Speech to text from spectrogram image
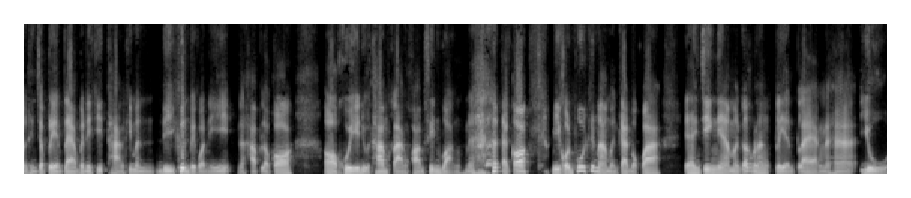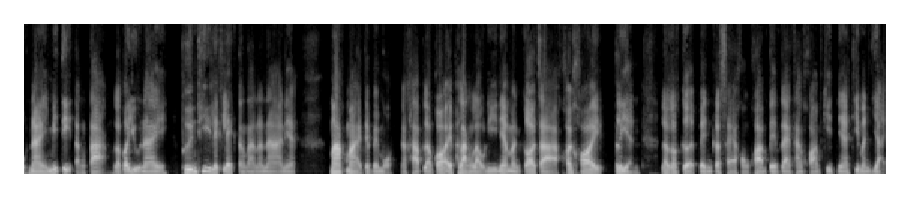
มันถึงจะเปลี่ยนแปลงไปในทิศทางที่มันดีขึ้นไปกว่านี้นะครับ แล้วก็คุยกันอยู่ท่ามกลางความสิ้นหวังนะแต่ก็มีคนพูดขึ้นมาเหมือนกันบอกว่าจริงๆเนี่ยมันก็กำลังเปลี่ยนแปลงนะฮะอยู่ในมิติต่างๆ แล้วก็อยู่ในพื้นที่เล็ก ๆ ต่างๆ นานาเนี่ยมากมายเต็มไปหมดนะครับแล้วก็ไอ้พลังเหล่านี้เนี่ยมันก็จะค่อยๆเปลี่ยน แล้วก็เกิดเป็นกระแสของความเปลี่ยนแปลงทางความคิดเนี่ยที่มันใหญ่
